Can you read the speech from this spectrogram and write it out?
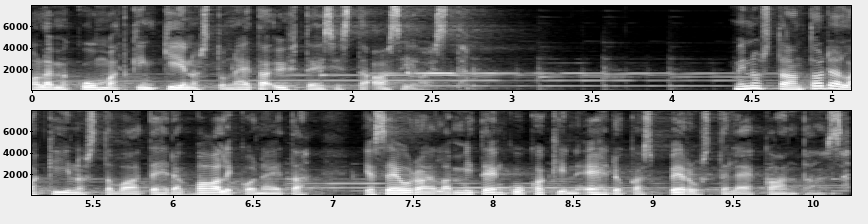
olemme kummatkin kiinnostuneita yhteisistä asioista. Minusta on todella kiinnostavaa tehdä vaalikoneita ja seurailla, miten kukakin ehdokas perustelee kantansa.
